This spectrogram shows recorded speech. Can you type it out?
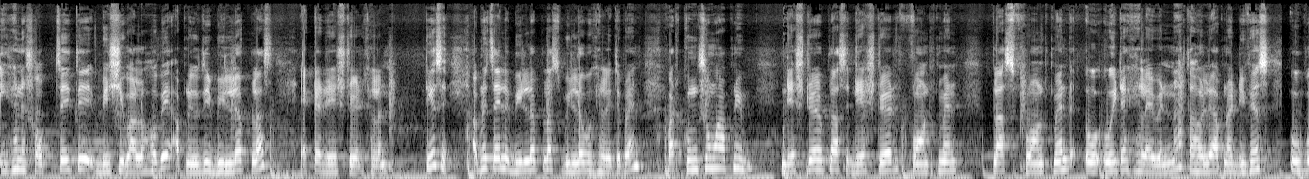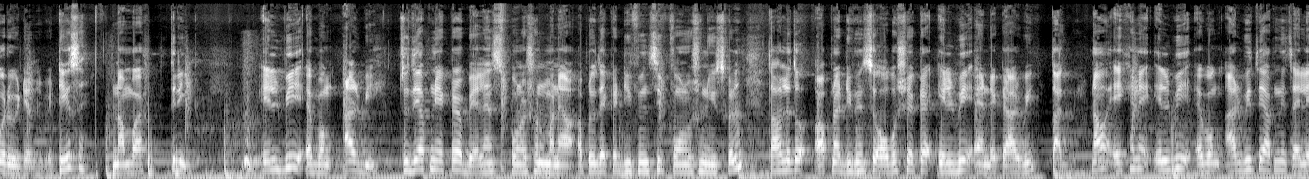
এইখানে সবচাইতে বেশি ভালো হবে আপনি যদি বিল্ড আপ প্লাস একটা রেস্টোয়ার খেলান, ঠিক আছে? আপনি চাইলে বিল্ড আপ প্লাস বিল্ড আপও খেলাতে পারেন, বাট কোন সময় আপনি destroyer plus destroyer frontman plus frontman ওইটা খেলাবেন না, তাহলে আপনার ডিফেন্স উপরে উঠে যাবে, ঠিক আছে? নাম্বার থ্রি, এলবি এবং আরবি। যদি আপনি একটা ব্যালেন্স প্রমোশন মানে আপনি যদি একটা ডিফেন্সিভ প্রমোশন ইউজ করেন, তাহলে তো আপনার ডিফেন্সে অবশ্যই একটা এলবি অ্যান্ড একটা আরবি থাকবে। নাও, এখানে এলবি এবং আরবিতে আপনি চাইলে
